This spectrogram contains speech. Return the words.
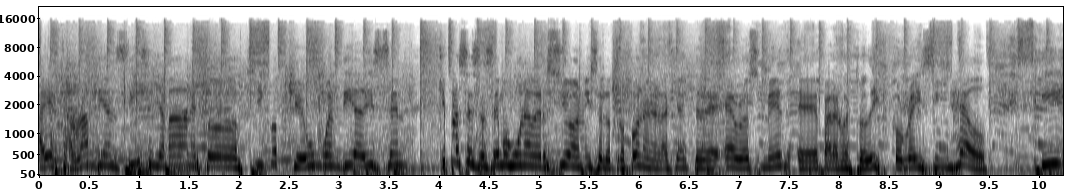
Ahí está, Ram DMC se llamaban estos chicos que un buen día dicen, ¿qué pasa si hacemos una versión y se lo proponen a la gente de Aerosmith eh, para nuestro disco Racing Hell? Y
